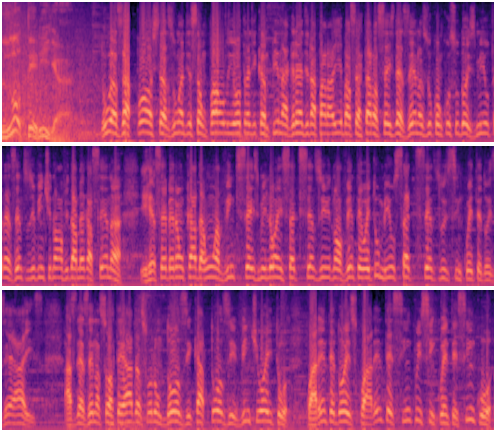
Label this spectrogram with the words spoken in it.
Loteria. Duas apostas, uma de São Paulo e outra de Campina Grande, na Paraíba, acertaram as seis dezenas do concurso 2.329 da Mega Sena e receberão cada uma 26 milhões 798 mil 752 reais. As dezenas sorteadas foram 12, 14, 28, 42, 45 e 55.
